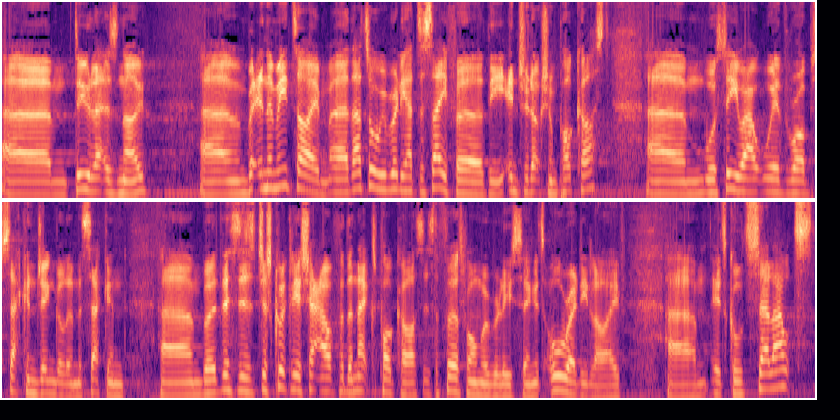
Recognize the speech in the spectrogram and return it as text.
um, do let us know. Um, but in the meantime, uh, that's all we really had to say for the introduction podcast. Um, we'll see you out with Rob's second jingle in a second. Um, but this is just quickly a shout out for the next podcast. It's the first one we're releasing. It's already live. Um, it's called Sellouts.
